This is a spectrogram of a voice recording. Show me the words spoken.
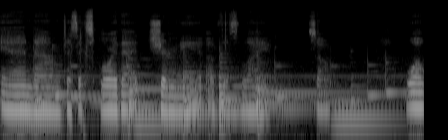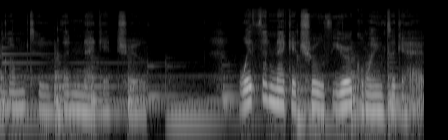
and um, just explore that journey of this life. So, Welcome to the Naked Truth. With the Naked Truth, you're going to get,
